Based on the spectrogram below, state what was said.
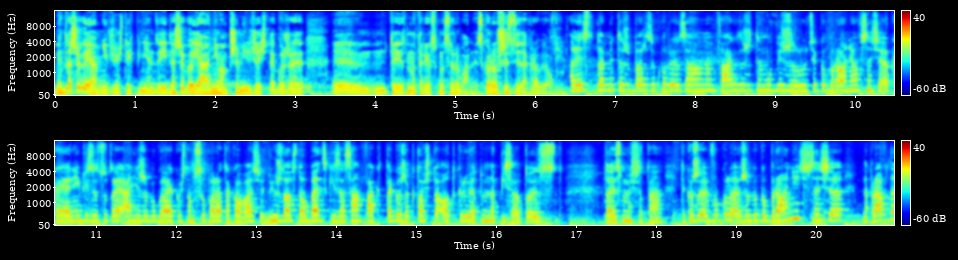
Więc dlaczego ja mam nie wziąć tych pieniędzy? I dlaczego ja nie mam przemilczeć tego, że to jest materiał sponsorowany, skoro wszyscy tak robią? Ale jest dla mnie też bardzo kuriozalnym fakt, że ty mówisz, że ludzie go bronią, w sensie, okej, ja nie widzę tutaj ani, żeby go jakoś tam super atakować, już dostał Bęcki za sam fakt tego, że ktoś to odkrył i o tym napisał, to jest... To jest myślę ten. Tylko, że w ogóle, żeby go bronić, w sensie naprawdę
